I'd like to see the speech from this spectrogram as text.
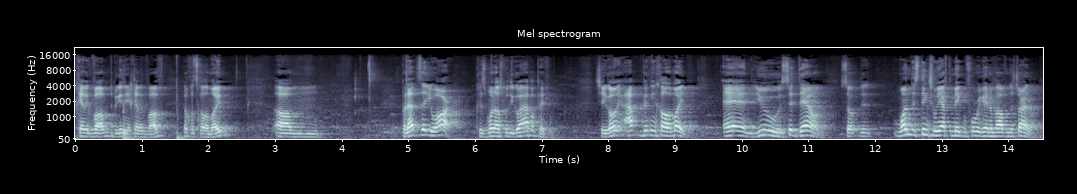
chelik vav, the beginning of chelik vav. Um, but that's that you are, because when else would you go apple picking? So you're going apple picking chalamayit, and you sit down. So the, one distinction we have to make before we get involved in the shiloh.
